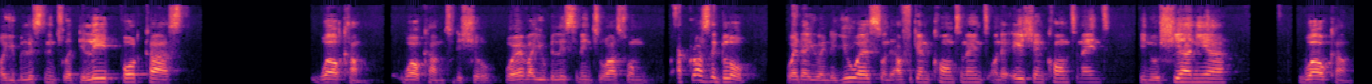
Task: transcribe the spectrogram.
or you'll be listening to a delayed podcast. Welcome welcome to the show. Wherever you'll be listening to us from across the globe, whether you're in the US, on the African continent, on the Asian continent, in Oceania, welcome.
